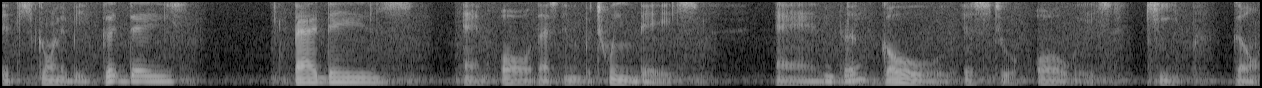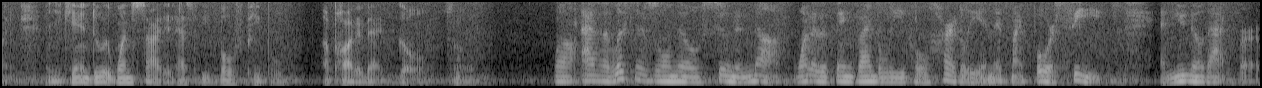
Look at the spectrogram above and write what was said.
it's going to be good days, bad days, and all that's in between days. And the goal is to always keep going. And you can't do it one sided. It has to be both people a part of that goal. So Well, as our listeners will know soon enough, one of the things I believe wholeheartedly in is my four C's. And you know that verb.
